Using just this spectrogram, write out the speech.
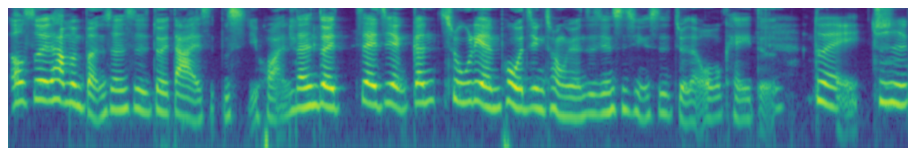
哦，所以他们本身是对大 S 不喜欢，但是对这件跟初恋破镜重圆这件事情是觉得 OK 的。对，就是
